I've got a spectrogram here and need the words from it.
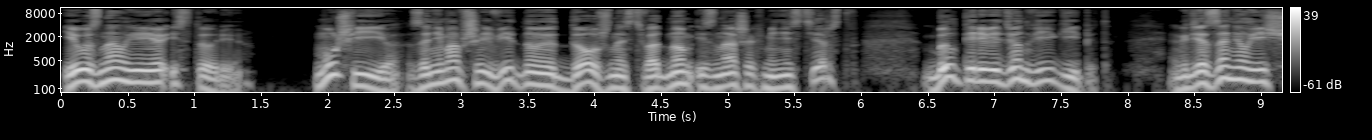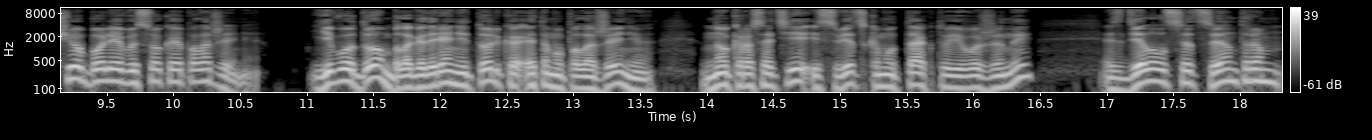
и узнал ее историю. Муж ее, занимавший видную должность в одном из наших министерств, был переведен в Египет, где занял еще более высокое положение. Его дом, благодаря не только этому положению, но красоте и светскому такту его жены, сделался центром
